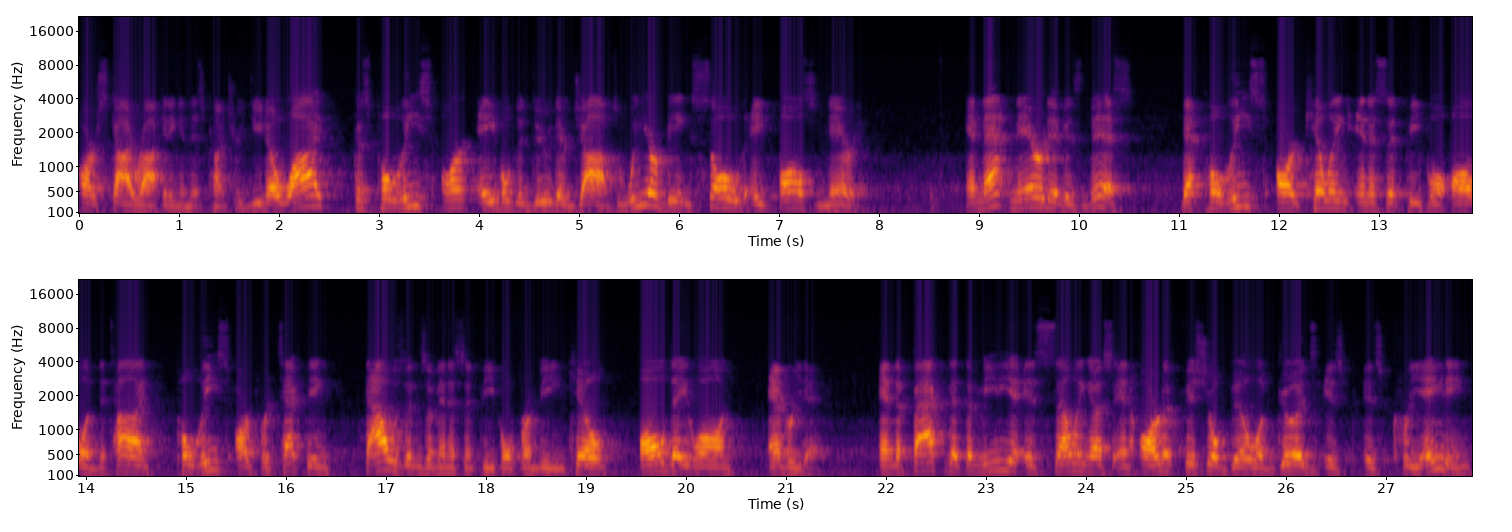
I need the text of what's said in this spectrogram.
are skyrocketing in this country. Do you know why? Because police aren't able to do their jobs. We are being sold a false narrative. And that narrative is this that police are killing innocent people all of the time. Police are protecting thousands of innocent people from being killed all day long, every day. And the fact that the media is selling us an artificial bill of goods is, is creating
